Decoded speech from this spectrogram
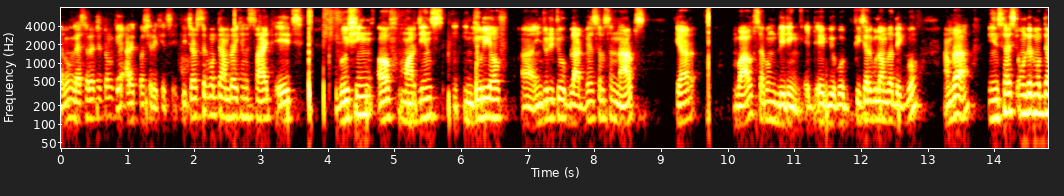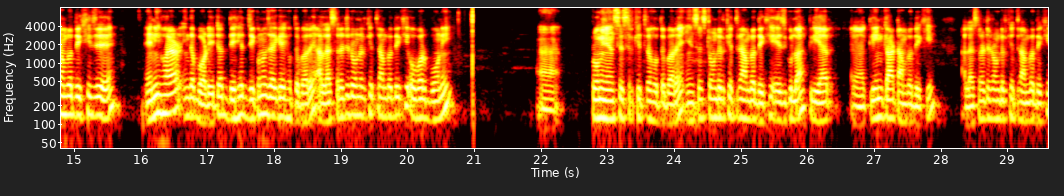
এবং ল্যাসারেটেড অনকে আরেক পাশে রেখেছি। ফিচার্সের মধ্যে আমরা এখানে side edge bruising of margins injury of injury to blood vessels and nerves hair bulbs এবং ব্লিডিং এই ফিচারগুলো আমরা দেখব। আমরা ইনসাইস্ট ওন্ডের মধ্যে আমরা দেখি যে এনিহোয়ার ইন দ্য বডি এটা দেহের যে কোনো জায়গায় হতে পারে। আর ল্যাসারেটেড ওনের ক্ষেত্রে আমরা দেখি ওভার বনি প্রমিনেন্সেস এর ক্ষেত্রে হতে পারে। ইনসেস্টোন্ডের ক্ষেত্রে আমরা দেখি এজগুলা ক্লিয়ার ক্লিন কাট আমরা দেখি। আর ল্যাসারেটেড অন্ডের ক্ষেত্রে আমরা দেখি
